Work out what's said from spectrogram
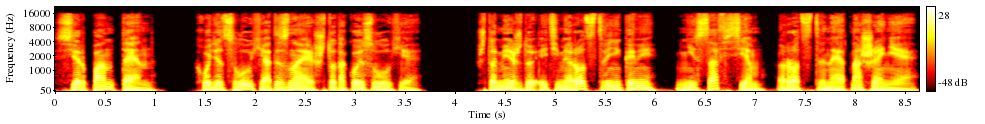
Серпантен. Ходят слухи, а ты знаешь, что такое слухи. Что между этими родственниками не совсем родственные отношения.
